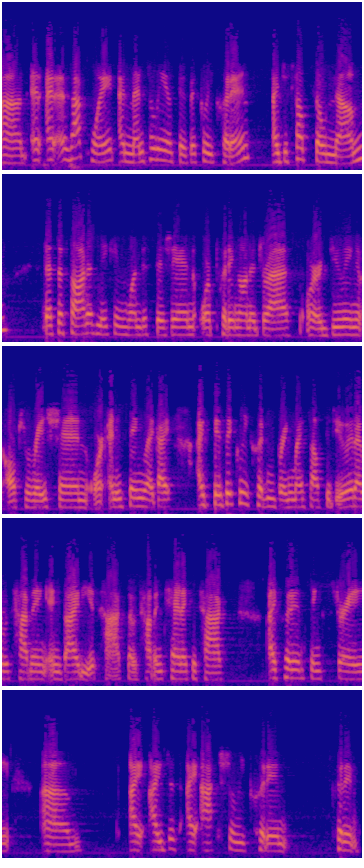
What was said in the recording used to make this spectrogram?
Um, and, and at that point, I mentally and physically couldn't. I just felt so numb that the thought of making one decision or putting on a dress or doing an alteration or anything like I, I physically couldn't bring myself to do it. I was having anxiety attacks. I was having panic attacks. I couldn't think straight. Um, I, I just, I actually couldn't couldn't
